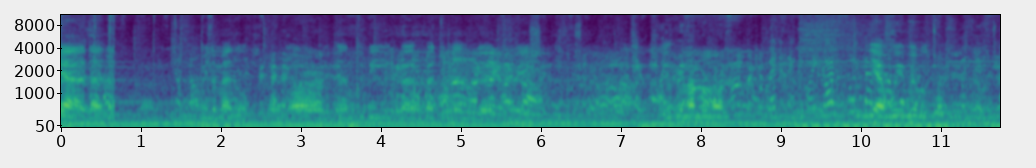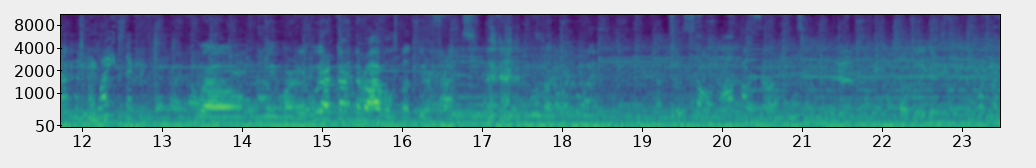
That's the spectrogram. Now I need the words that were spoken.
yeah, that, that. Win a medal, or and to be be- better than the Croatian. You'll be number one. Yeah, we, we will try. We will try. Why exactly? Well, we were we are kind of rivals, but we're friends. But, That was really good. What was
